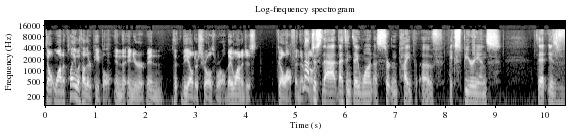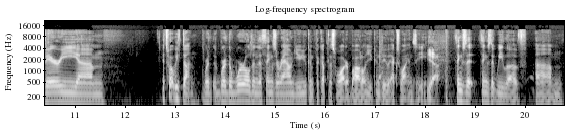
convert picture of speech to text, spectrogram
don't want to play with other people in the in your in the, the elder scrolls world they want to just go off in their Not own just that. I think they want a certain type of experience that is very. Um, it's what we've done. Where, the- where the world and the things around you, you can pick up this water bottle, you can do X, Y, and Z. yeah Things that things that we love. Um,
